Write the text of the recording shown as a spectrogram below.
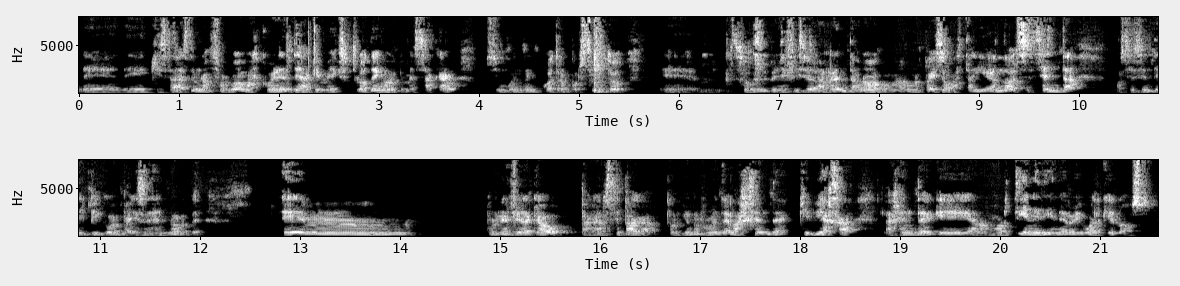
de, quizás de una forma más coherente a que me exploten o que me sacan un 54% eh, sobre el beneficio de la renta, ¿no? Como en algunos países, o hasta llegando al 60 o 60 y pico en países del norte. Em, porque al fin y al cabo, pagar se paga, porque normalmente la gente que viaja, la gente que a lo mejor tiene dinero igual que los,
